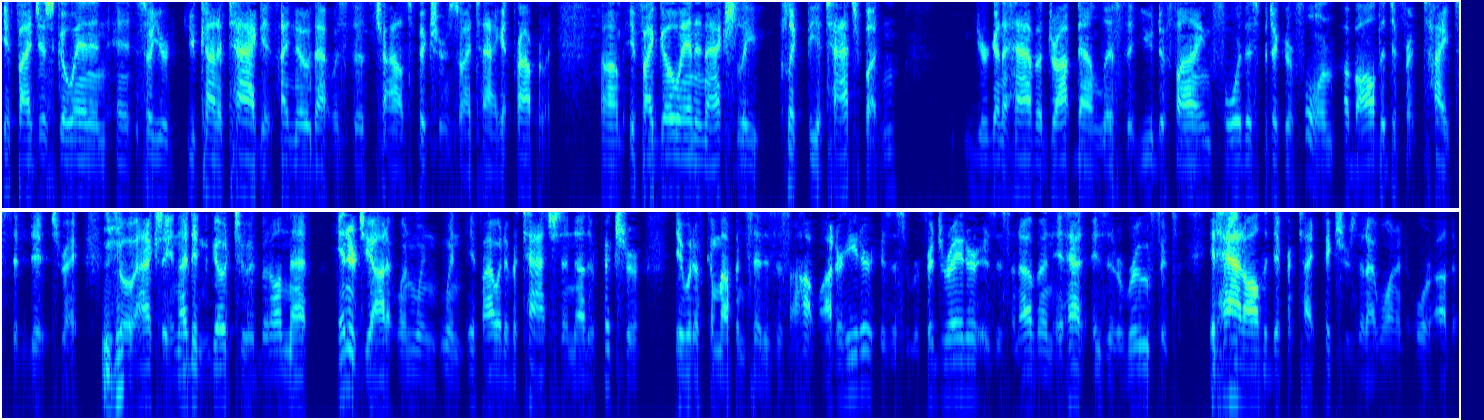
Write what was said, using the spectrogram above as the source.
if I just go in and, and so you're you kind of tag it, I know that was the child's picture, so I tag it properly. Um, if I go in and actually click the attach button, you're going to have a drop-down list that you define for this particular form of all the different types that it is, right? Mm-hmm. So actually, and I didn't go to it, but on that energy audit one, when, when if I would have attached another picture, it would have come up and said, is this a hot water heater? Is this a refrigerator? Is this an oven? It had, is it a roof? It's, it had all the different type pictures that I wanted or other.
